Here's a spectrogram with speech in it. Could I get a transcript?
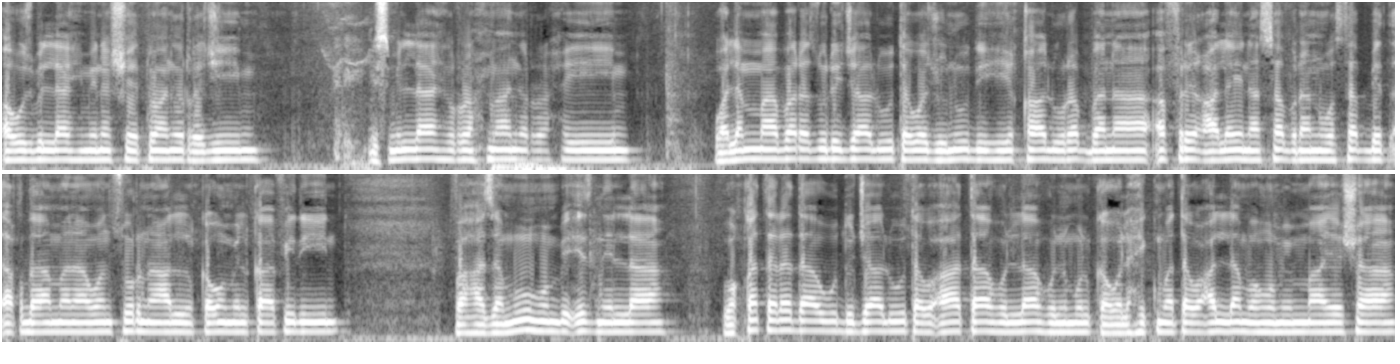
أعوذ بالله من الشيطان الرجيم بسم الله الرحمن الرحيم ولما برزوا لجالوت وجنوده قالوا ربنا أفرغ علينا صبرا وثبت أقدامنا وانصرنا على القوم الكافرين فهزموهم بإذن الله وقتل داود جالوت وآتاه الله الملك والحكمة وعلمه مما يشاء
